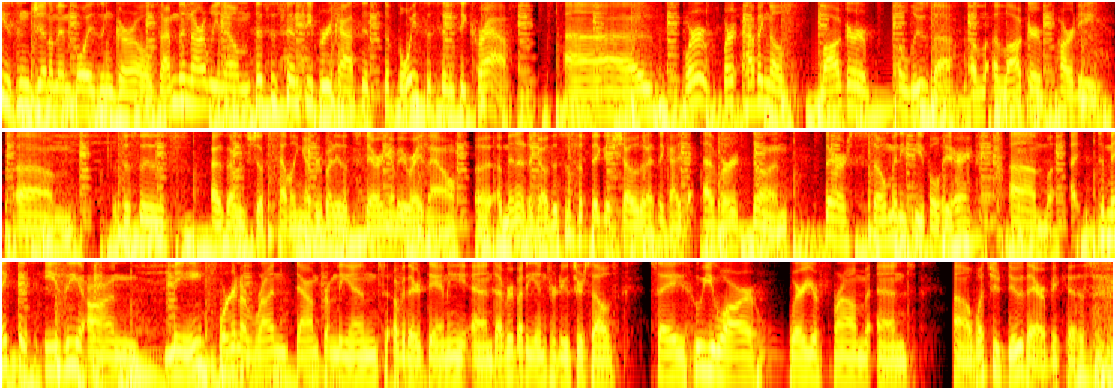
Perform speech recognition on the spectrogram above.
Ladies and gentlemen, boys and girls, I'm the Gnarly Gnome. This is Cincy Brewcast. It's the voice of Cincy Craft. Uh, we're we're having a lager palooza, a, a lager party. Um, this is, as I was just telling everybody that's staring at me right now uh, a minute ago, this is the biggest show that I think I've ever done. There are so many people here. Um, to make this easy on me, we're gonna run down from the end over there, Danny, and everybody introduce yourselves. Say who you are, where you're from, and uh, what you do there, because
